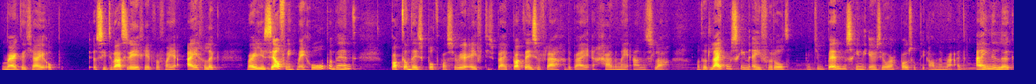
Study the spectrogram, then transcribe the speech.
merkt dat jij op een situatie reageert waarvan je eigenlijk, waar je zelf niet mee geholpen bent. Pak dan deze podcast er weer eventjes bij. Pak deze vragen erbij en ga ermee aan de slag. Want het lijkt misschien even rot, want je bent misschien eerst heel erg boos op die ander, maar uiteindelijk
